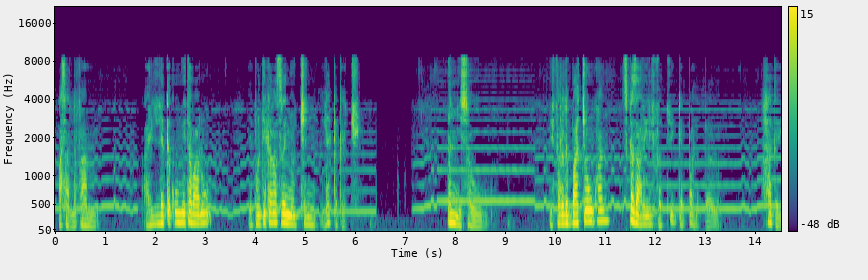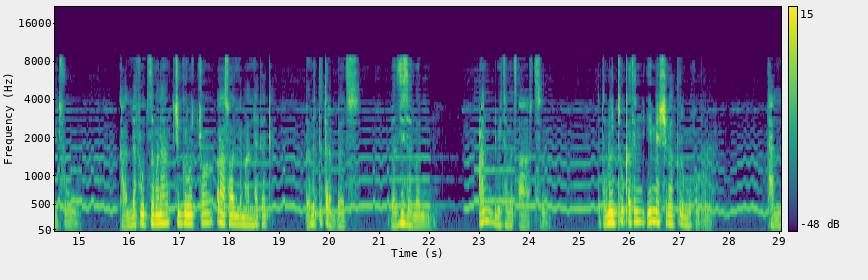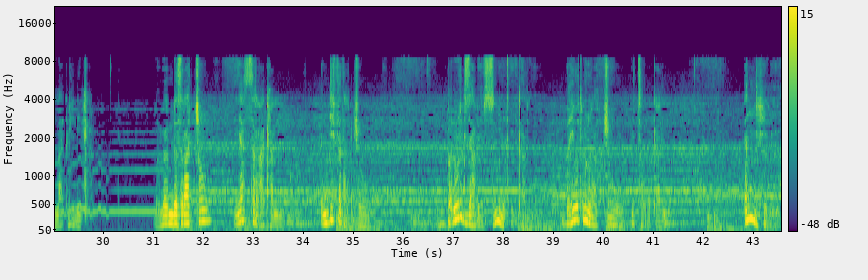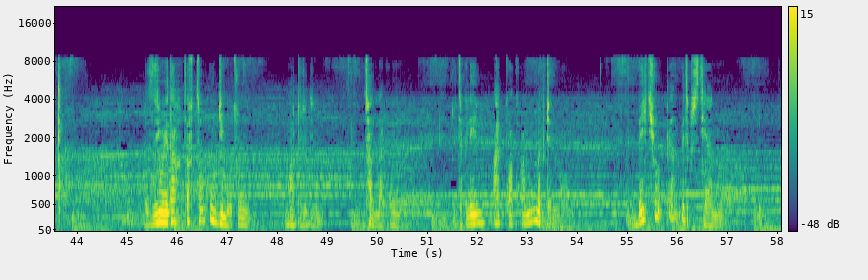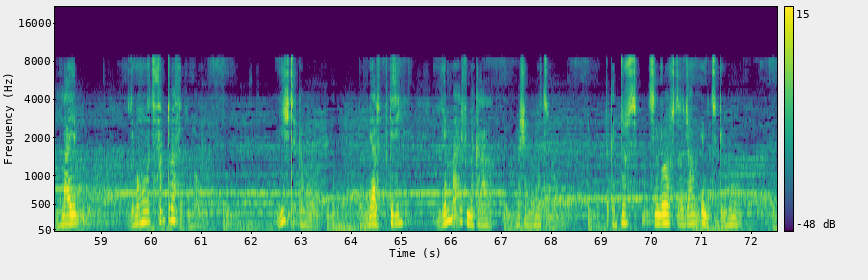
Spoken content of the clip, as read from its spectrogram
አሳልፋም አይለቀቁም የተባሉ የፖለቲካ እስረኞችን ለቀቀች። እኒህ ሰው ቢፈረድባቸው እንኳን እስከ ዛሬ ሊፈቱ ይገባ ነበር። ሀገሪቱ ካለፉት ዘመናት ችግሮቿ ራሷን ለማለቀቅ በምትጥርበት በዚህ ዘመን አንድ ቤተ መጻሕፍት ለትውልድ እውቀትን የሚያሸጋግር ምሁር ታላቅ ሊቅ መምህር እንደ ሥራቸው ያሰረ አካል እንዲፈታቸው በልዑል እግዚአብሔር ስም እንጠይቃለን። በሕይወት መኖራቸው ይታወቃል። እኒህ በዚህ ሁኔታ ጠፍተው እንዲሞቱ ማድረግ ታላቁን የተክሌን አቋቋምን መግደል ነው። በኢትዮጵያ ቤተ ክርስቲያን ላይም የሞት ፍርድ መፍረድ ነው። ይህ ደግሞ በሚያልፍ ጊዜ የማያልፍ መከራ መሸመት ነው። በቅዱስ ሲኖዶስ ደረጃ የምትገኙ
